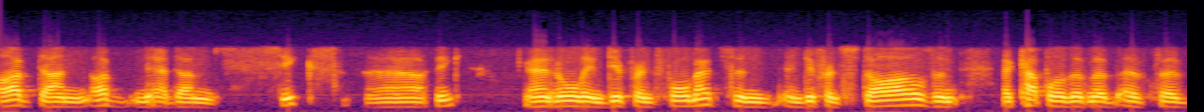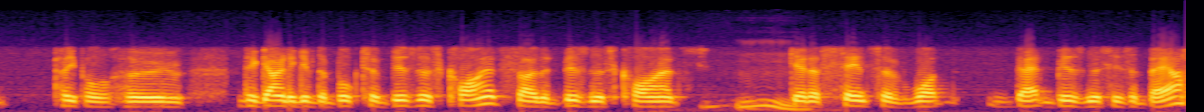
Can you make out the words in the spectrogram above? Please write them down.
I've done, I've now done six, uh, I think, and all in different formats and, and different styles, and a couple of them are, are for people who they're going to give the book to business clients so that business clients mm. get a sense of what that business is about.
